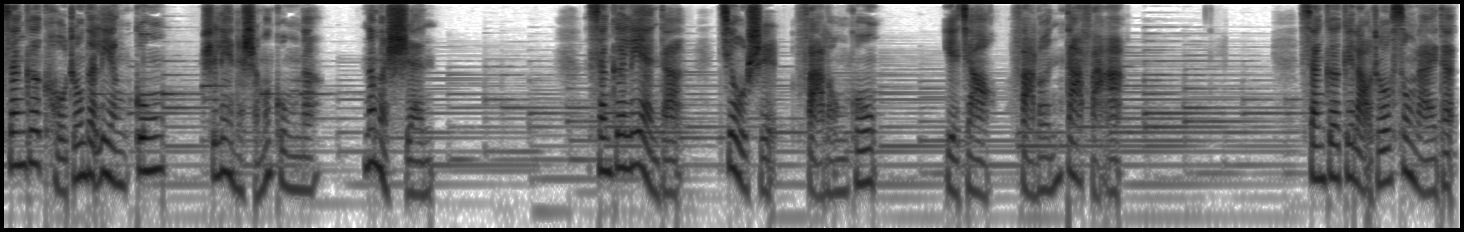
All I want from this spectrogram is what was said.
三哥口中的练功是练的什么功呢？那么神。三哥练的。就是法轮功，也叫法轮大法。三哥给老周送来的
